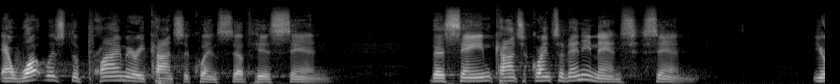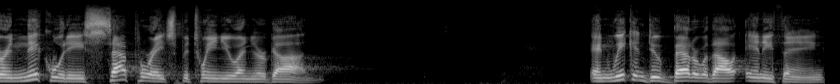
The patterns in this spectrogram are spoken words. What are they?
And what was the primary consequence of his sin? The same consequence of any man's sin. Your iniquity separates between you and your God. And we can do better without anything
